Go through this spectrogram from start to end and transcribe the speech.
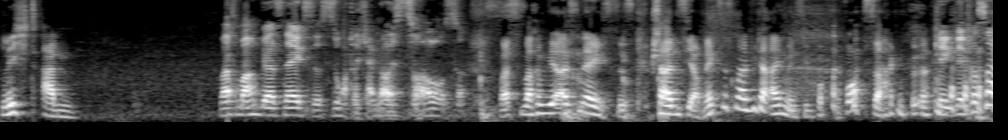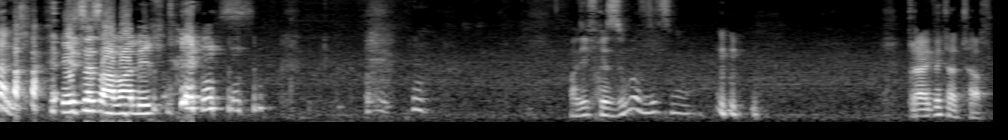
Licht an. Was machen wir als nächstes? Sucht euch ein neues Zuhause. Was machen wir als nächstes? Schalten Sie auch nächstes Mal wieder ein, wenn Sie Bock Wort sagen hören. Klingt interessant. Ist es aber nicht. Aber die Frisuren sitzen. Drei Wettertaft.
